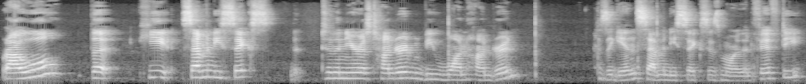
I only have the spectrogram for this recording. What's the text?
Raul, the he 76 to the nearest hundred would be 100 because again 76 is more than 50.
